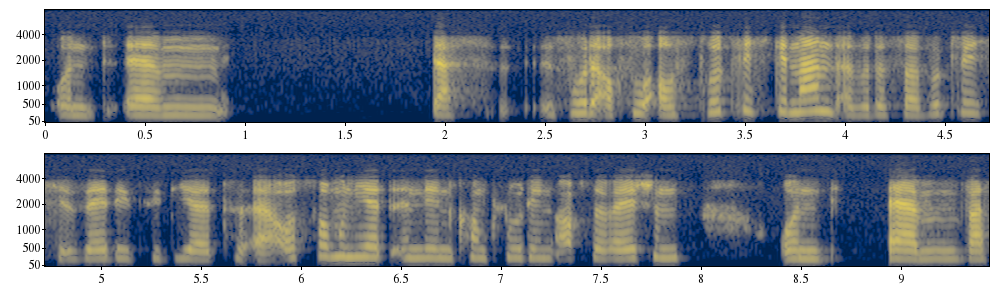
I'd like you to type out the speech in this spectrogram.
Und ähm, das es wurde auch so ausdrücklich genannt, also das war wirklich sehr dezidiert äh, ausformuliert in den Concluding Observations. Und ähm, was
